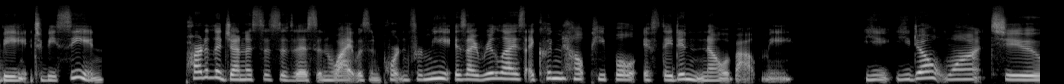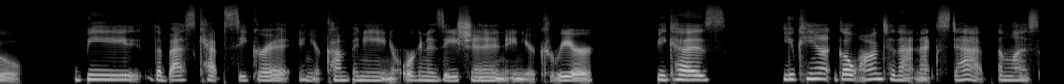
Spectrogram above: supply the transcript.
be to be seen. Part of the genesis of this and why it was important for me is I realized I couldn't help people if they didn't know about me. You you don't want to be the best kept secret in your company, in your organization, in your career because you can't go on to that next step unless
